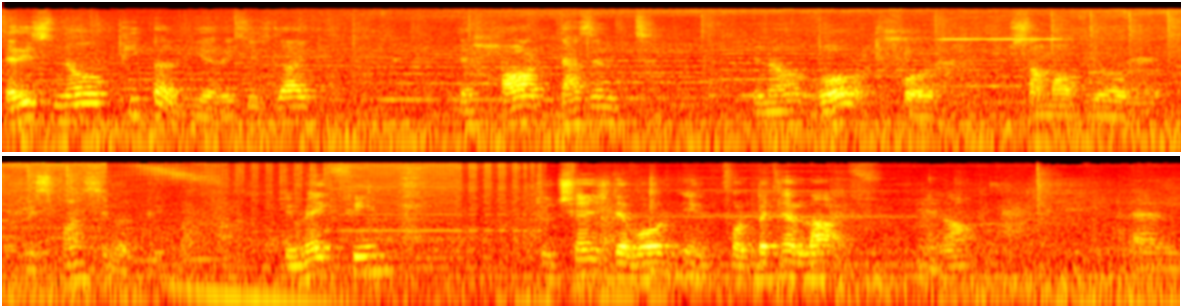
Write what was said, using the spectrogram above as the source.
there is no people here. It is like the heart doesn't, you know, work for some of your responsible people. You make film to change the world in, for better life, you know. And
